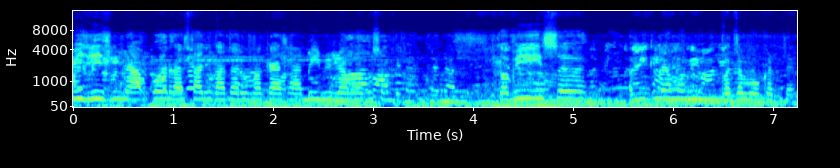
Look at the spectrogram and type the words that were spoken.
बीच बीच मैं आपको रास्ता दिखाता रहूँगा कैसा है बीच बीच में आपको सब दिखाऊँगा तो अभी इस, अभी के लिए हम अभी मतलब वो करते हैं।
